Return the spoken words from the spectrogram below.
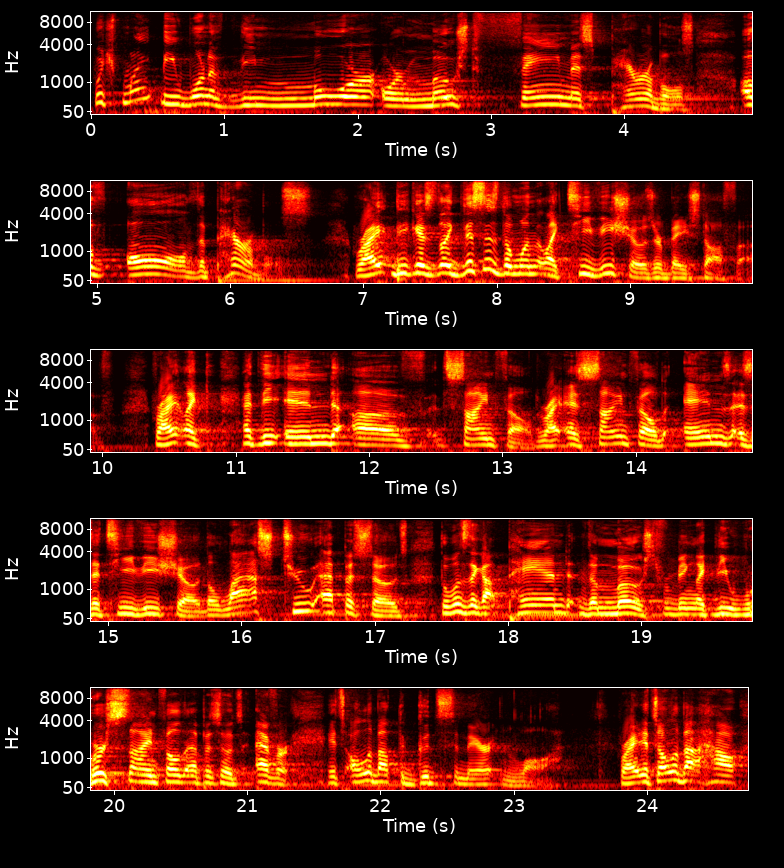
which might be one of the more or most famous parables of all the parables right? Because like this is the one that like TV shows are based off of, right? Like at the end of Seinfeld, right? As Seinfeld ends as a TV show, the last two episodes, the ones that got panned the most for being like the worst Seinfeld episodes ever, it's all about the Good Samaritan law. Right? It's all about how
